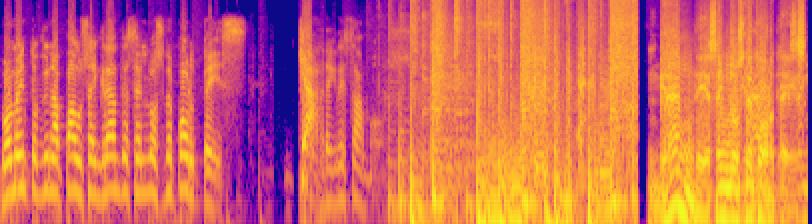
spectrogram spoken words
Momento de una pausa en Grandes en los Deportes. Ya regresamos. Grandes en los deportes.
